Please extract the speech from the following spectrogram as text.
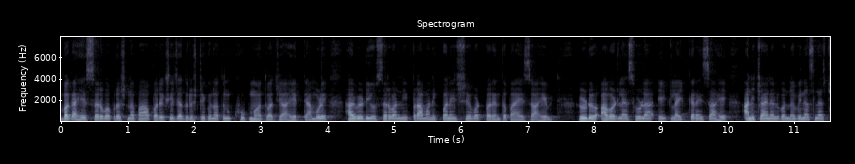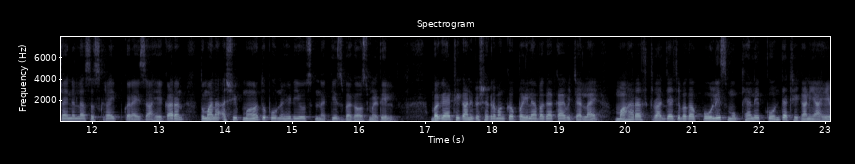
बघा हे सर्व प्रश्न पहा परीक्षेच्या दृष्टिकोनातून खूप महत्त्वाचे आहेत. त्यामुळे हा व्हिडिओ सर्वांनी प्रामाणिकपणे शेवटपर्यंत पाहायचा आहे. व्हिडिओ आवडल्यास व्हिडिओला एक लाईक करायचा आहे आणि चॅनलवर नवीन असल्यास चॅनलला सबस्क्राईब करायचं आहे कारण तुम्हाला अशी महत्त्वपूर्ण व्हिडिओज नक्कीच बघावस मिळतील. बघा या ठिकाणी प्रश्न क्रमांक पहिला बघा काय विचारला आहे महाराष्ट्र राज्याचे बघा पोलीस मुख्यालय कोणत्या ठिकाणी आहे?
